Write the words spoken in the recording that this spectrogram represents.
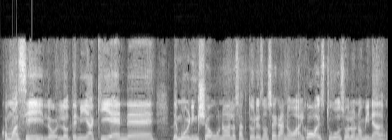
¿Cómo así? ¿Lo, lo tenía aquí en eh, The Morning Show? ¿Uno de los actores no se ganó algo o estuvo solo nominado?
